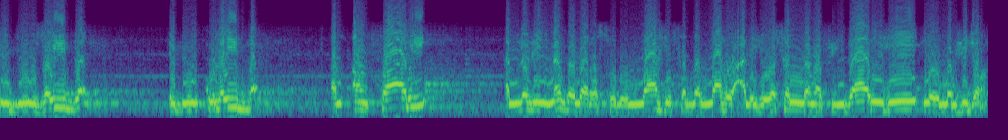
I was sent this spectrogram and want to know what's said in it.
ابن زيد ابن كليب الأنصاري الذي نزل رسول الله صلى الله عليه وسلم في داره يوم الهجرة.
